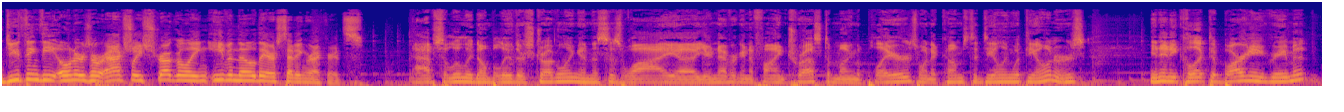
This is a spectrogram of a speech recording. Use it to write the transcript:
Do you think the owners are actually struggling, even though they are setting records? Absolutely don't believe they're struggling, and this is why uh, you're never going to find trust among the players when it comes to dealing with the owners in any collective bargaining agreement.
